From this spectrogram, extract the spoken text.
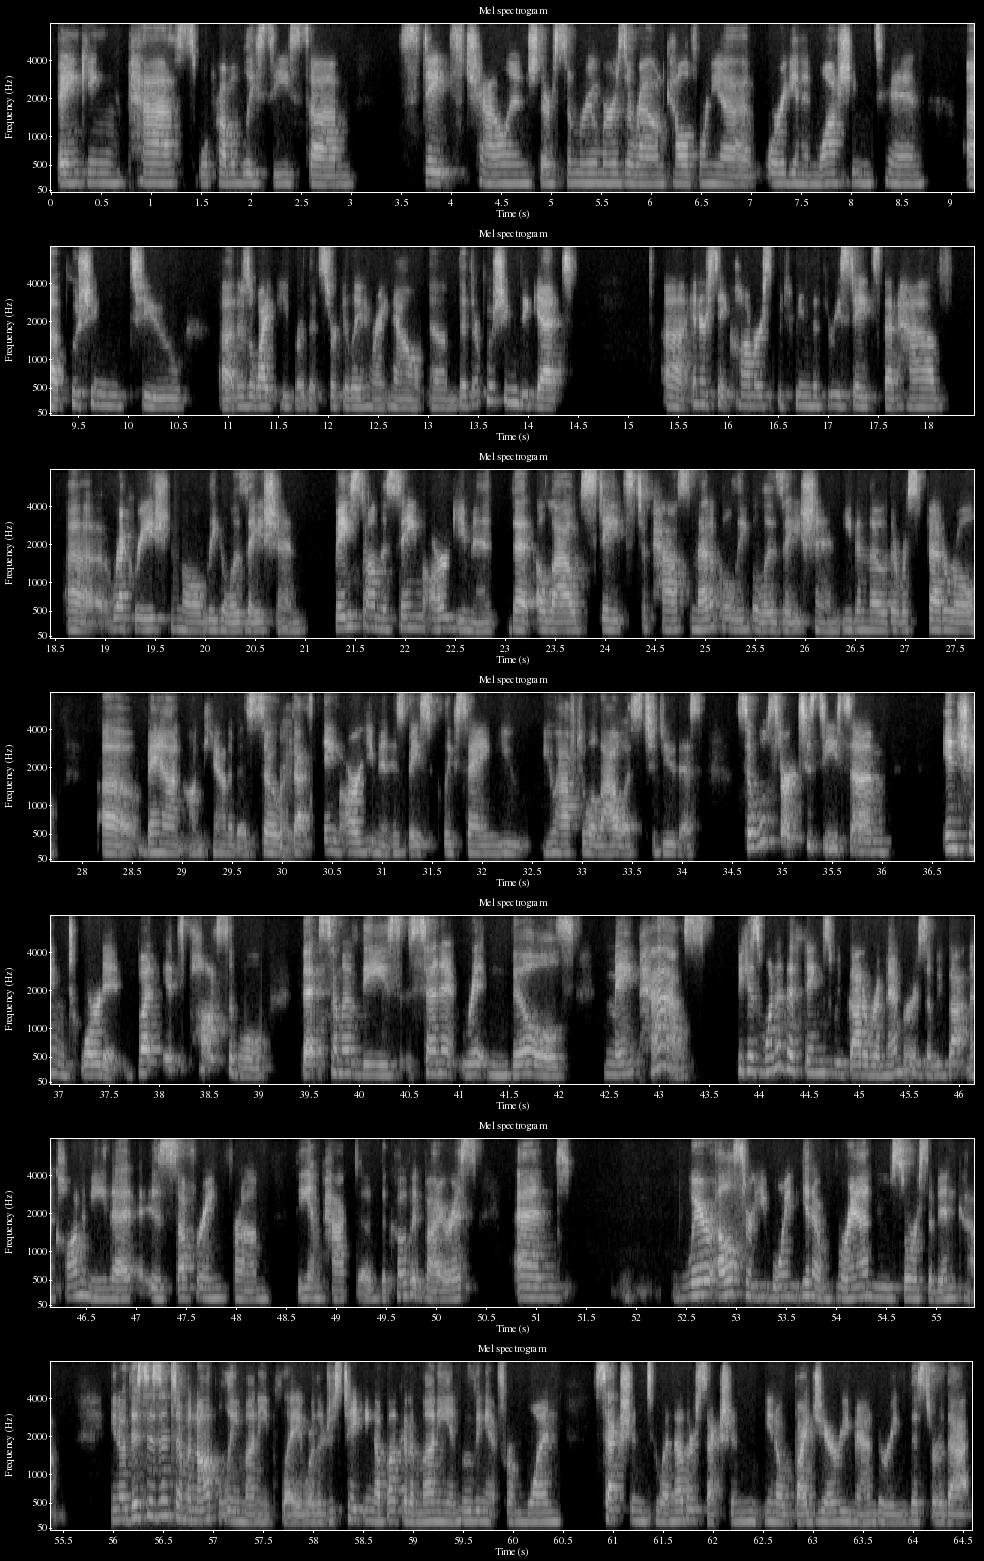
banking pass. We'll probably see some states challenge. There's some rumors around California, Oregon, and Washington uh, pushing to. Uh, there's a white paper that's circulating right now um, that they're pushing to get uh, interstate commerce between the three states that have uh, recreational legalization based on the same argument that allowed states to pass medical legalization, even though there was federal uh, ban on cannabis. So right. that same argument is basically saying you you have to allow us to do this. So we'll start to see some inching toward it, but it's possible that some of these Senate written bills may pass because one of the things we've got to remember is that we've got an economy that is suffering from the impact of the COVID virus. And where else are you going to get a brand new source of income? You know, this isn't a monopoly money play where they're just taking a bucket of money and moving it from one section to another section, you know, by gerrymandering this or that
